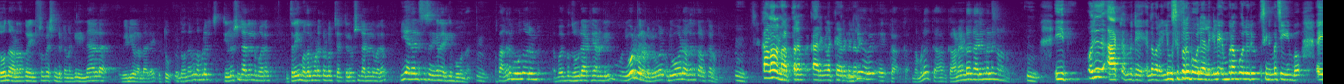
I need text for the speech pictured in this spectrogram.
തോന്നുകയാണ് നമുക്കൊരു ഇൻഫർമേഷൻ കിട്ടണമെങ്കിൽ ഇന്നാരുടെ വീഡിയോ കണ്ടാലേ കിട്ടൂ. എന്ന് തോന്നുകയാണ് നമ്മളൊരു ടെലിവിഷൻ ചാനലിന് പകരം ഇത്രയും മുതൽ മുടക്കുള്ള ഒരു ടെലിവിഷൻ ചാനലിന് പകരം ഈ അനാലിസിസ് ചെയ്യാനായിരിക്കും പോകുന്നത്? അപ്പം അങ്ങനെ പോകുന്നവരുണ്ട്. അപ്പോൾ ഇപ്പോൾ ധ്രുവരാഠി ആണെങ്കിലും ഒരുപാട് പേരുണ്ട്. ഒരുപാട് ഒരുപാട് അങ്ങനത്തെ ആൾക്കാരുണ്ട്. കാണാറുണ്ടോ അത്തരം കാര്യങ്ങളൊക്കെ നമ്മൾ കാണേണ്ട കാര്യങ്ങളെല്ലാം കാണാറുണ്ട്. ഈ ഒരു ആക്ട് മറ്റേ എന്താ പറയുക ലൂസിഫർ പോലെ അല്ലെങ്കിൽ എംബ്രം പോലെ ഒരു സിനിമ ചെയ്യുമ്പോൾ ഈ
